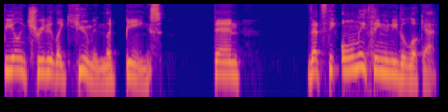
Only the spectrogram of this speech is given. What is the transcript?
feeling treated like human, like beings, then that's the only thing you need to look at.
